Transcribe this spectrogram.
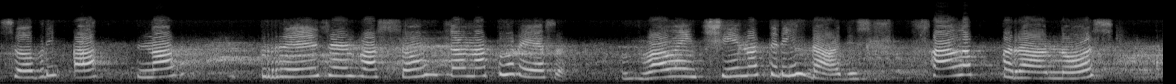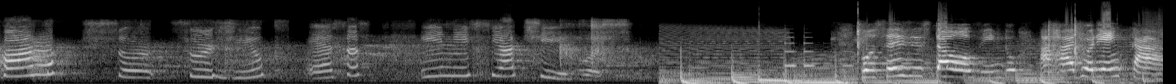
sobre a preservação da natureza. Valentina Trindades fala para nós como sur- surgiu essas iniciativas. Vocês estão ouvindo a Rádio Orientar.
